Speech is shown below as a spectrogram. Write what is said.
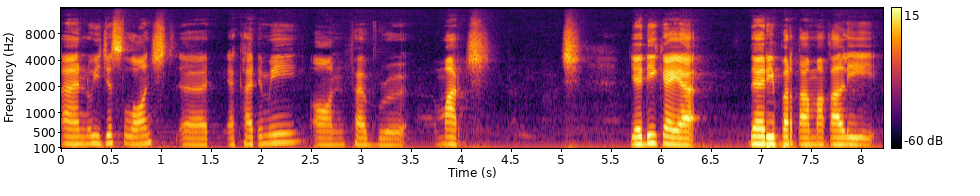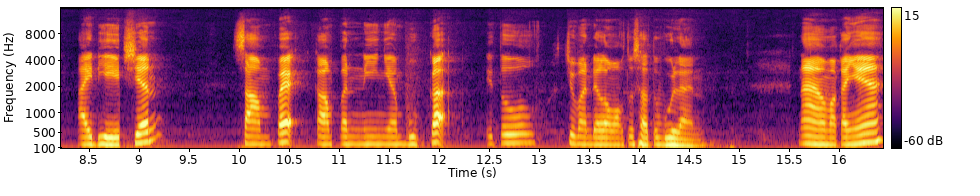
and we just launched uh, the academy on February March. Jadi kayak dari pertama kali ideation sampai company-nya buka itu cuma dalam waktu satu bulan. Nah makanya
